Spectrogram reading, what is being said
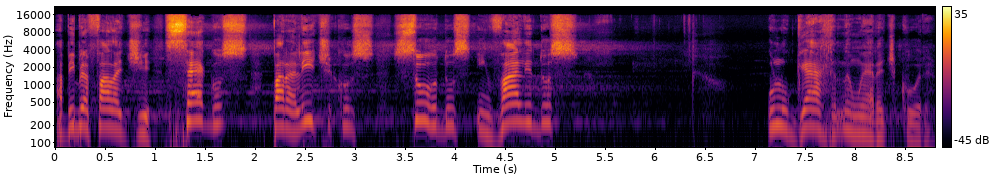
A Bíblia fala de cegos, paralíticos, surdos, inválidos O lugar não era de cura,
